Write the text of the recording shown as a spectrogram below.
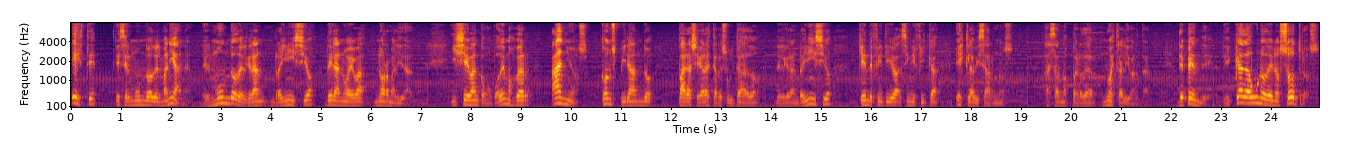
Este es el mundo del mañana, el mundo del gran reinicio de la nueva normalidad y llevan, como podemos ver, años conspirando para llegar a este resultado del gran reinicio, que en definitiva significa esclavizarnos, hacernos perder nuestra libertad. Depende de cada uno de nosotros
